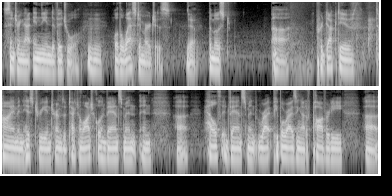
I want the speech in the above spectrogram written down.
centering that in the individual. Well, the West emerges. yeah, the most uh, productive time in history in terms of technological advancement and uh, health advancement, ri- people rising out of poverty, uh,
